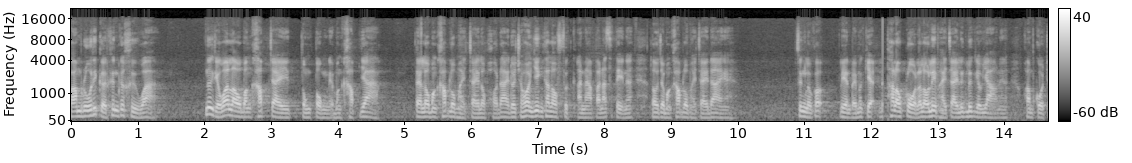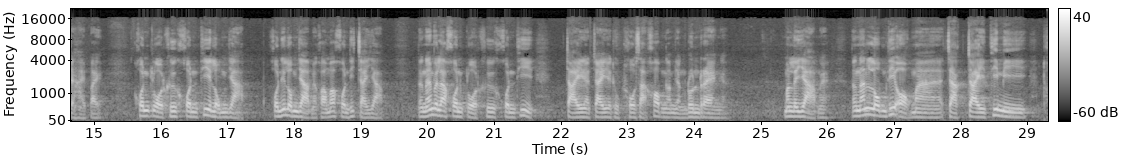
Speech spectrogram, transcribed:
ความรู้ที่เกิดขึ้นก็คือว่า เนื่องจากว่าเราบังคับใจตรงๆเนี่ยบังคับยาก แต่เราบังคับลมหายใจเราพอได้ โดยเฉพาะยิ่งถ้าเราฝึกอนาปานสตินะเราจะบังคับลมหายใจได้ไงซึ่งเราก็เรียนไปเมื่อกี้ถ้าเราโกรธแล้วเรารีบหายใจลึกๆยาวๆเนี่ยความโกรธจะหายไป คนโกรธคือคนที่ลมหยาบ คนที่ลมหยาบหมายความว่าคนที่ใจหยาบ ดังนั้นเวลาคนโกรธคือคนที่ ใจเนี่ยใจจะถูกโทสะครอบงำอย่างรุนแรงไงมันเลยหยาบไงดังนั้นลมที่ออกมาจากใจที่มีโท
